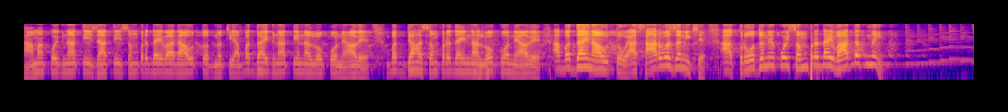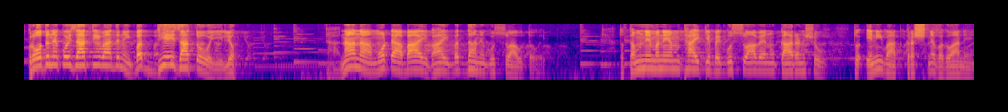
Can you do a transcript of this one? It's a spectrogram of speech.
આમાં કોઈ જ્ઞાતિ, જાતિ, સંપ્રદાયવાદ આવતો જ નથી. આ બધા જ્ઞાતિના લોકોને આવે. બધા સંપ્રદાયના લોકોને આવે. આ બધાને આવતો હોય. આ સાર્વજનિક છે. આ ક્રોધને કોઈ સંપ્રદાયવાદ જ નહીં. ક્રોધને કોઈ જાતિવાદ નહીં. બધે જાતો હોય લ્યો. નાના, મોટા, બાઈ, ભાઈ બધાને ગુસ્સો આવતો હોય. તો તમને મને એમ થાય કે ભાઈ ગુસ્સો આવે એનું કારણ શું? તો એની વાત કૃષ્ણ ભગવાને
